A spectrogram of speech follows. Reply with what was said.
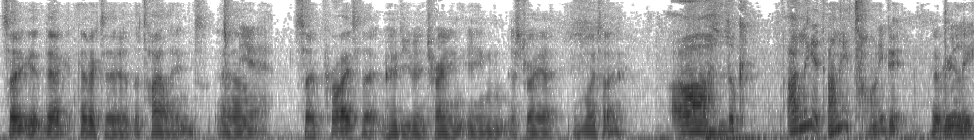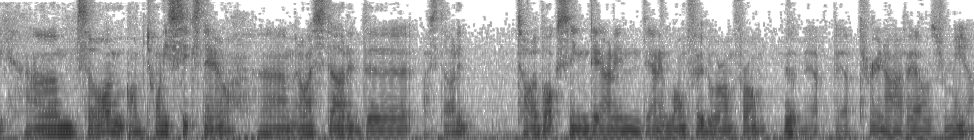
So yeah, now go back to the Thailand. Um, Yeah. So prior to that, had you been training in Australia in Muay Thai? Oh, look, only a, only a tiny bit, Yep. really. Um, so I'm I'm 26 now, um, and I started the I started Thai boxing down in down in Longford, where I'm from, Yep. about about three and a half hours from here.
